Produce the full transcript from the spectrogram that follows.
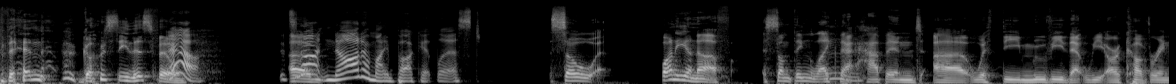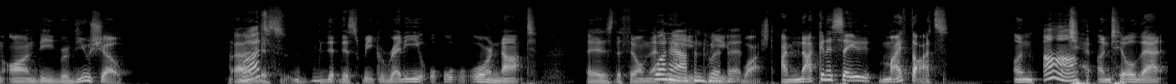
then go see this film. Yeah, it's Um, not not on my bucket list. So, funny enough, something like that Mm. happened uh, with the movie that we are covering on the review show. Uh? This th- this week, Ready or, or Not is the film that What we, happened we with it? watched. I'm not going to say my thoughts un- Uh-huh. until that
